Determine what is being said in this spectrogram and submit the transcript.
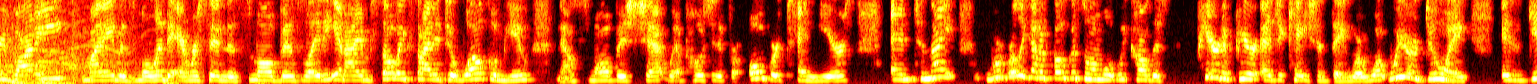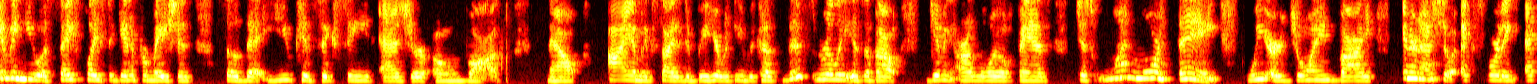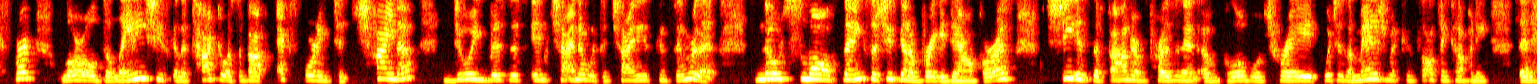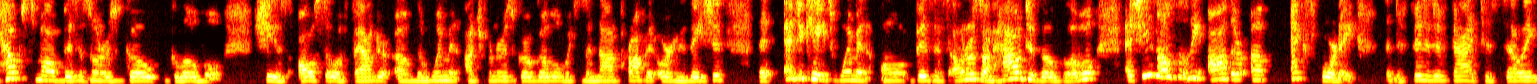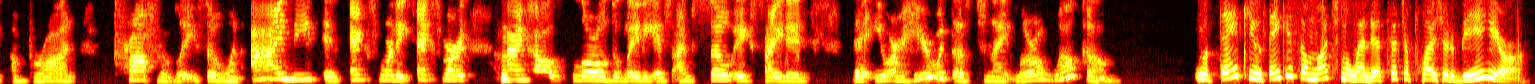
Everybody. My name is Melinda Emerson, the Small Biz Lady, and I am so excited to welcome you. Now, Small Biz Chat, we have hosted it for over 10 years. And tonight, we're really going to focus on what we call this peer to peer education thing, where what we are doing is giving you a safe place to get information so that you can succeed as your own boss. Now, I am excited to be here with you because this really is about giving our loyal fans just one more thing. We are joined by international exporting expert Laurel Delaney. She's going to talk to us about exporting to China, doing business in China with the Chinese consumer. That's no small thing. So she's going to break it down for us. She is the founder and president of GlobeTrade, which is a management consulting company that helps small business owners go global. She is also a founder of the Women Entrepreneurs Grow Global, which is a nonprofit organization that educates women business owners on how to go global. And she's also the author of Exporting, the definitive guide to selling abroad profitably. So when I need an exporting expert, I mm-hmm. call Laurel Delaney. And I'm so excited that you are here with us tonight. Laurel, welcome. Well, thank you. Thank you so much, Melinda. It's such a pleasure to be here.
